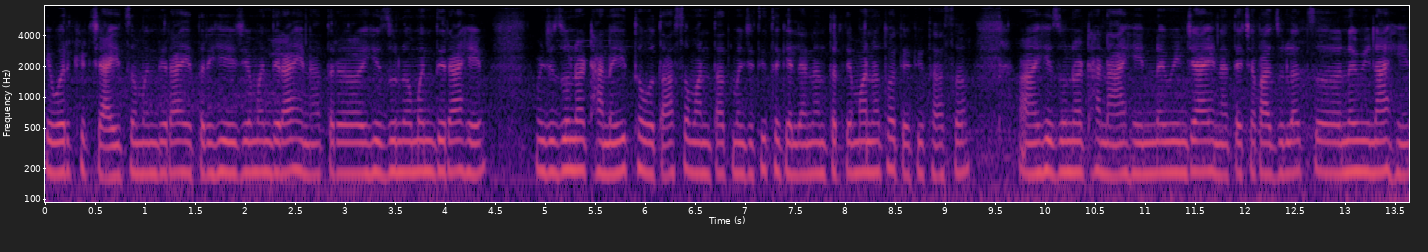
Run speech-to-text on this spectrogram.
हे वरखेडच्या आईचं मंदिर आहे तर हे जे मंदिर आहे ना तर हे जुनं मंदिर आहे. म्हणजे जुनं ठाणं इथं होतं असं म्हणतात. म्हणजे तिथं गेल्यानंतर ते म्हणत होते तिथं असं हे जुनं ठाणं आहे नवीन जे आहे ना त्याच्या बाजूलाच नवीन आहे.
